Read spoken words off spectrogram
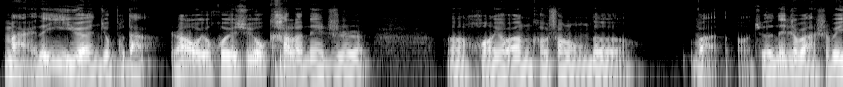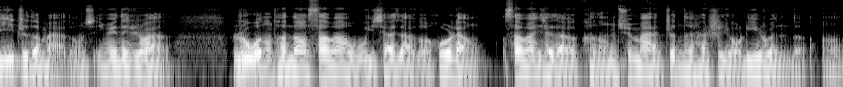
买的意愿就不大。然后我又回去又看了那只，嗯，黄釉暗刻双龙的碗啊，觉得那只碗是唯一值得买的东西。因为那只碗如果能谈到三万五以下价格，或者两三万以下价格，可能去卖真的还是有利润的，嗯。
